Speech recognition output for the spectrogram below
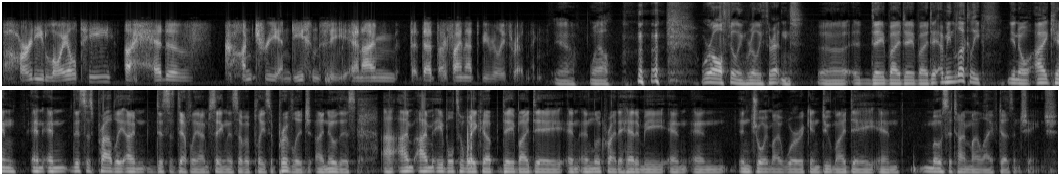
party loyalty ahead of country and decency. And i'm that, that i find that to be really threatening. Yeah well we're all feeling really threatened uh, day by day by day. I mean, luckily, you know, I can, and and this is probably, I'm, this is definitely, I'm saying this of a place of privilege. I know this. Uh, I'm I'm able to wake up day by day and, and look right ahead of me and and enjoy my work and do my day. And most of the time, my life doesn't change.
